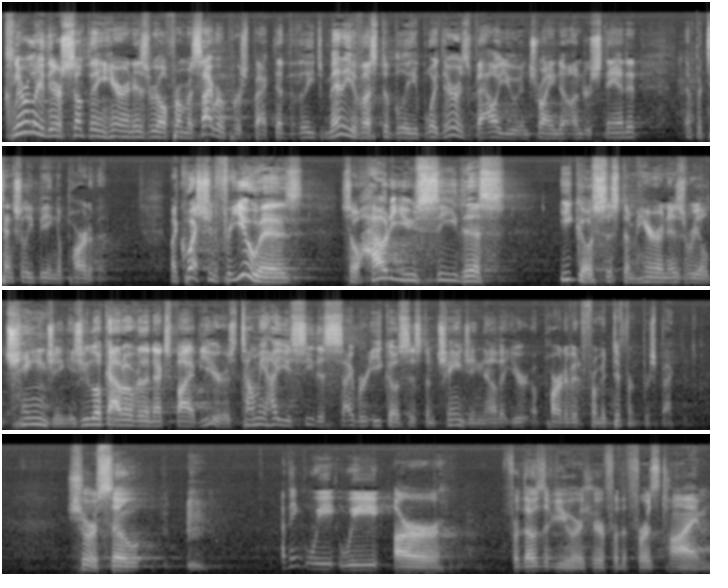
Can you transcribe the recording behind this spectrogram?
Clearly, there's something here in Israel from a cyber perspective that leads many of us to believe, boy, there is value in trying to understand it and potentially being a part of it. My question for you is so, how do you see this ecosystem here in Israel changing as you look out over the next five years? Tell me how you see this cyber ecosystem changing now that you're a part of it from a different perspective. Sure. So I think we, we are, for those of you who are here for the first time,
